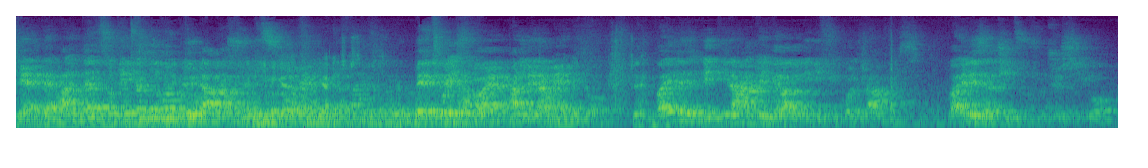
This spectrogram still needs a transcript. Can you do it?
Niente al terzo tentativo ti dà la soluzione per questo è allenamento. Vai e ti dà anche il grado di difficoltà. Vai all'esercizio successivo.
